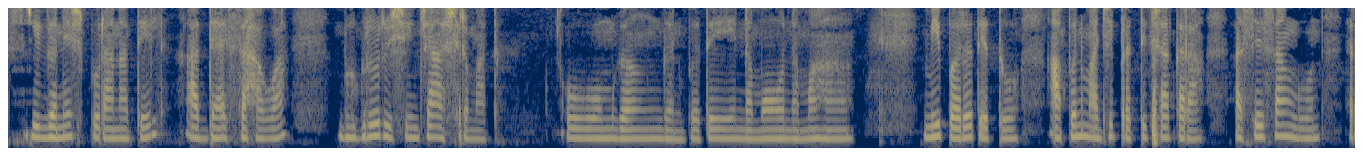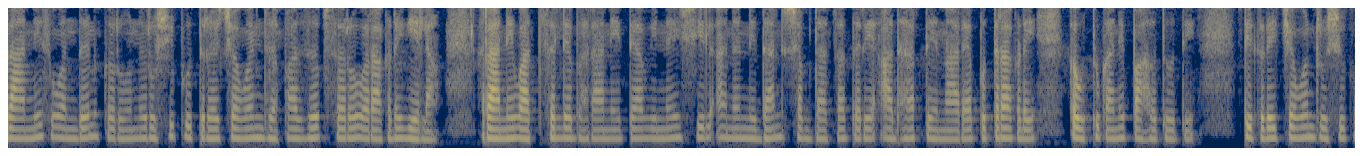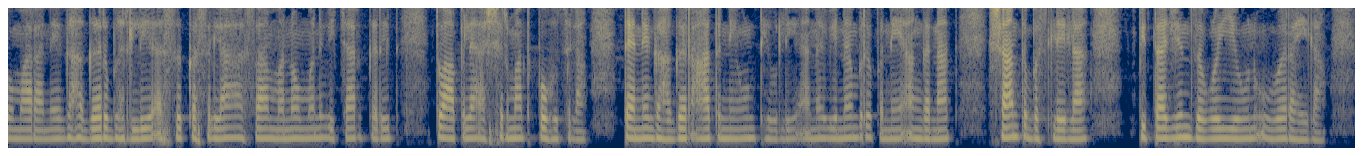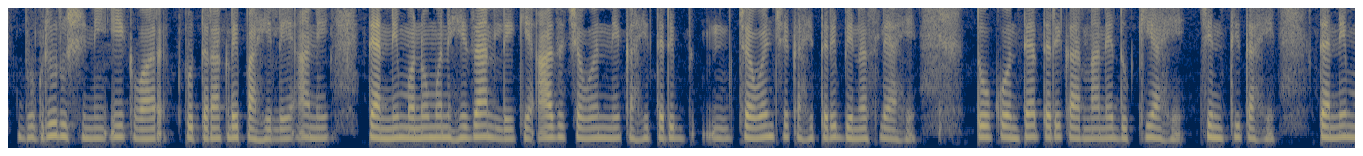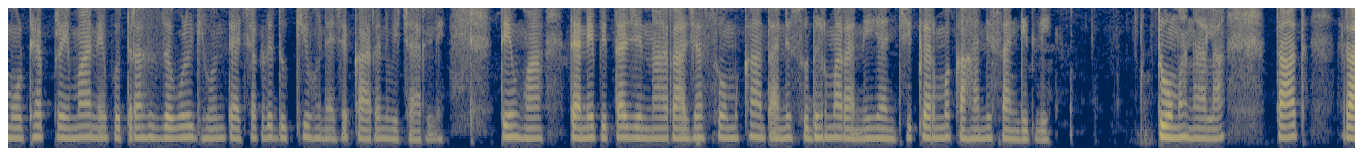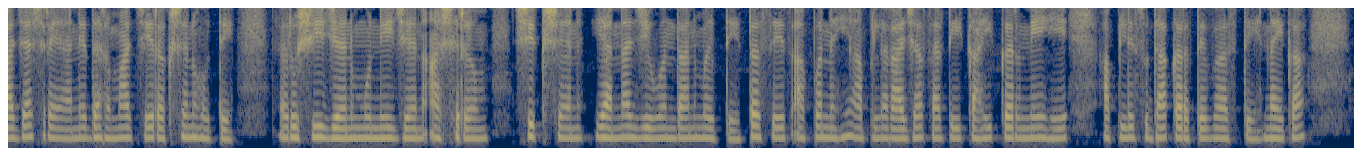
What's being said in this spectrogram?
श्री गणेश पुराणातील अध्याय सहावा भृगु ऋषींच्या आश्रमात. ओम गंग गणपते नमो नमः. मी परत येतो. आपण माझी प्रतीक्षा करा असे सांगून राणीस वंदन करून ऋषीपुत्र चवन झपाझप सरोवराकडे गेला. राणी वात्सल्यभराने त्या विनयशील अन निदान शब्दाचा तरी आधार देणाऱ्या पुत्राकडे कौतुकाने पाहत होते. तिकडे चवन ऋषिकुमाराने घागर भरली असं कसला असा मनोमन विचार करीत तो आपल्या आश्रमात पोहोचला. त्याने घागर आत नेऊन ठेवली आणि विनम्रपणे अंगणात शांत बसलेला पिताजींजवळ येऊन उभं राहिला. भुगरू ऋषींनी एक वार पुत्राकडे पाहिले आणि त्यांनी मनोमन हे जाणले की आज चवनने काहीतरी चवनचे काहीतरी बिनसले आहे. तो कोणत्या तरी कारणाने दुःखी आहे चिंतित आहे. त्यांनी मोठ्या प्रेमाने पुत्रास जवळ घेऊन त्याच्याकडे दुःखी होण्याचे कारण विचारले. तेव्हा त्याने पिताजींना राजा सोमकांत आणि सुधर्मा राणी यांची कर्मकहाणी सांगितली. तो म्हणाला तात राजाश्रयाने धर्माचे रक्षण होते. ऋषीजन मुनिजन आश्रम शिक्षण यांना जीवनदान मिळते. तसेच आपणही आपल्या राजासाठी काही करणे हे आपले सुद्धा कर्तव्य असते नाही का?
